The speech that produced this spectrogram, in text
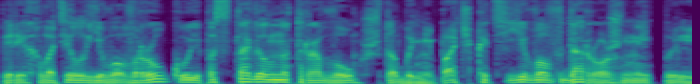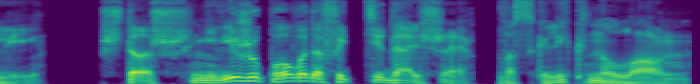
перехватил его в руку и поставил на траву, чтобы не пачкать его в дорожной пыли. «Что ж, не вижу поводов идти дальше», — воскликнул он.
